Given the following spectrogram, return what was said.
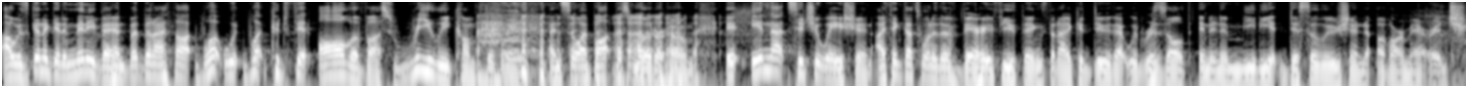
I was gonna get a minivan, but then I thought, what would what could fit all of us really comfortably, and so I bought this motorhome. I in that situation, I think that's one of the very few things that I could do that would result in an immediate dissolution of our marriage.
